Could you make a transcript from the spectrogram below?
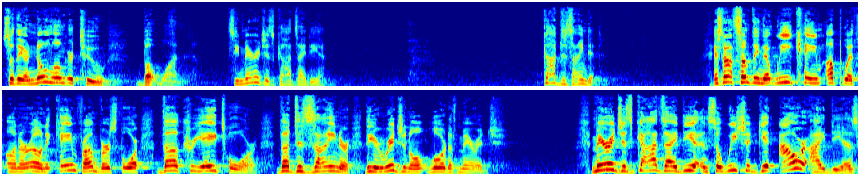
So they are no longer two, but one. See, marriage is God's idea. God designed it. It's not something that we came up with on our own. It came from, verse 4, the Creator, the designer, the original Lord of marriage. Marriage is God's idea, and so we should get our ideas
